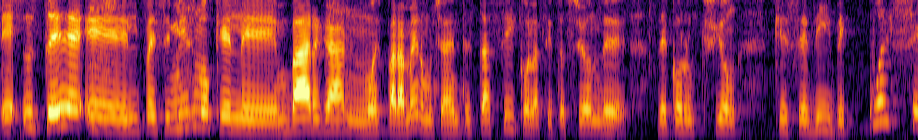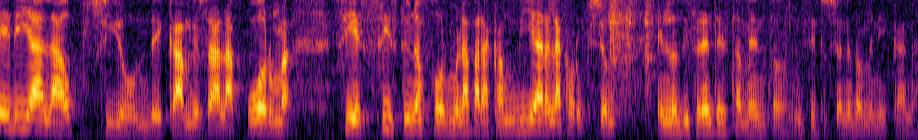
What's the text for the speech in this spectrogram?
Eh, usted, eh, el pesimismo que le embarga no es para menos, mucha gente está así con la situación de, de corrupción que se vive. ¿Cuál sería la opción de cambio, o sea, la forma, si existe una fórmula para cambiar la corrupción en los diferentes estamentos, instituciones dominicanas?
